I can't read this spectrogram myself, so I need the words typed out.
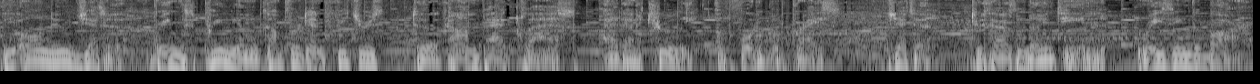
The all-new Jetta brings premium comfort and features to the compact class at a truly affordable price. Jetta 2019, raising the bar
